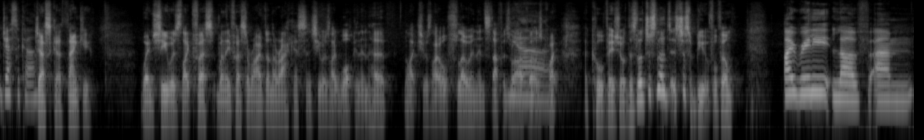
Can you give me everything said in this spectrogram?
Jessica. Jessica. Thank you. When she was like first when they first arrived on Arrakis, and she was like walking in her like she was like all flowing and stuff as well. I thought it was quite a cool visual. There's just loads. It's just a beautiful film. I really love. Um,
